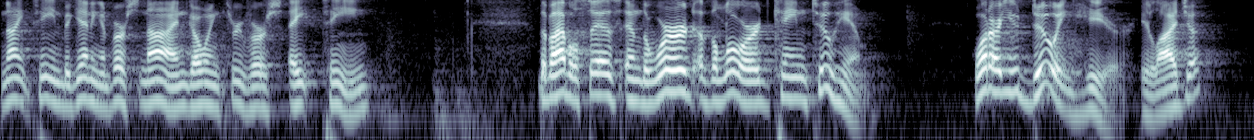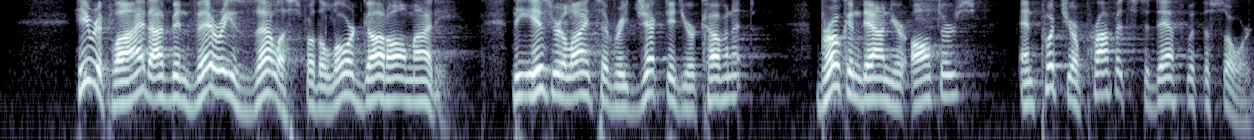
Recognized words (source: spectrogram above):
19, beginning in verse 9, going through verse 18. The Bible says, And the word of the Lord came to him. What are you doing here, Elijah? He replied, I've been very zealous for the Lord God Almighty. The Israelites have rejected your covenant broken down your altars, and put your prophets to death with the sword.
